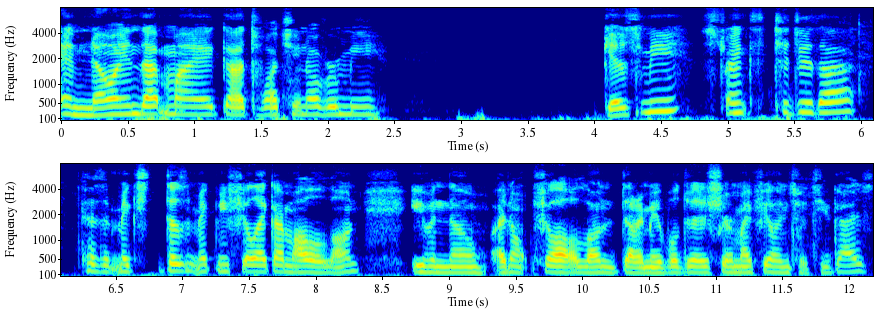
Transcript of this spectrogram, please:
And knowing that my God's watching over me gives me strength to do that because it makes doesn't make me feel like I'm all alone, even though I don't feel all alone that I'm able to share my feelings with you guys.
